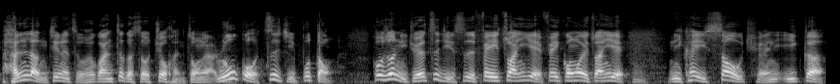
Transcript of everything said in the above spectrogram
很冷静的指挥官，这个时候就很重要。如果自己不懂。或者说你觉得自己是非专业、非公卫专业，你可以授权一个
